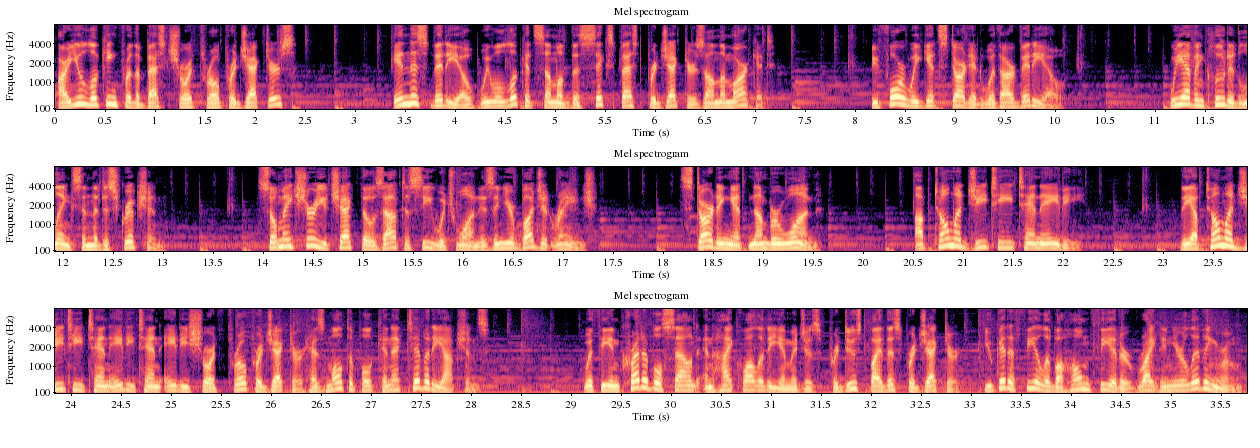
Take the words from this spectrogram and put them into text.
Are you looking for the best short throw projectors? In this video we will look at some of the 6 best projectors on the market. Before we get started with our video, we have included links in the description. So make sure you check those out to see which one is in your budget range. Starting at number 1. Optoma GT 1080. The Optoma GT 1080 1080 short throw projector has multiple connectivity options, with the incredible sound and high quality images produced by this projector, you get a feel of a home theater right in your living room.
